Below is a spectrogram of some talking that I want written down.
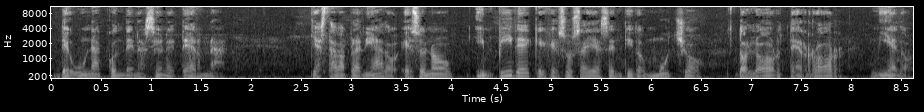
de una condenación eterna. Ya estaba planeado. Eso no impide que Jesús haya sentido mucho dolor, terror, miedo.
